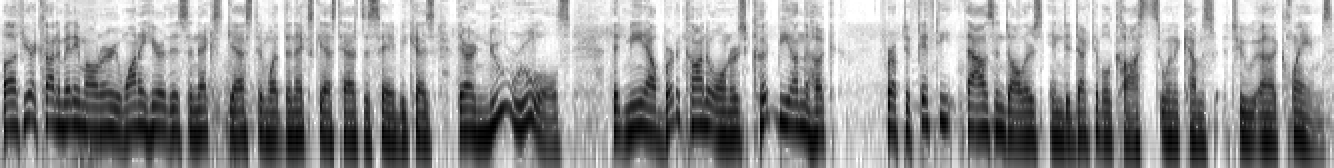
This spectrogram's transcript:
Well, if you're a condominium owner, you want to hear this the next guest and what the next guest has to say because there are new rules that mean Alberta condo owners could be on the hook for up to $50,000 in deductible costs when it comes to uh, claims.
